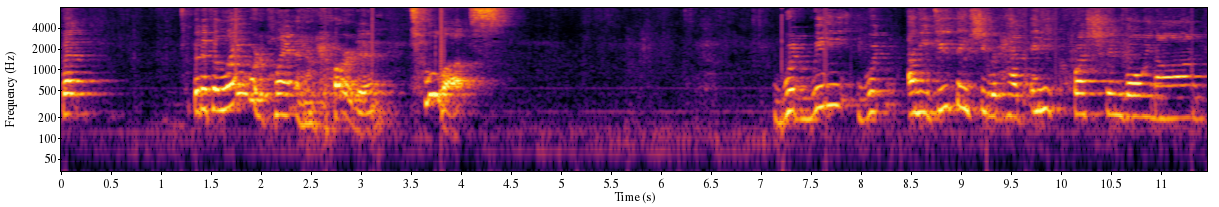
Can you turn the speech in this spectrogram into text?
But but if Elaine were to plant in her garden tulips, would we would I mean, do you think she would have any question going on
